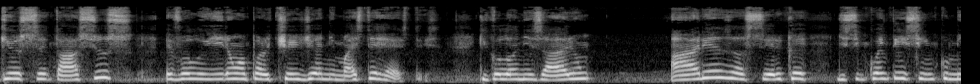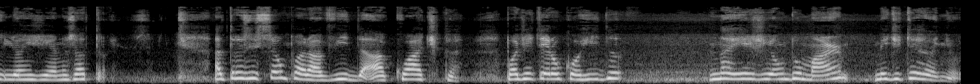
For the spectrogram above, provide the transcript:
que os cetáceos evoluíram a partir de animais terrestres, que colonizaram áreas há cerca de 55 milhões de anos atrás. A transição para a vida aquática pode ter ocorrido na região do mar Mediterrâneo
